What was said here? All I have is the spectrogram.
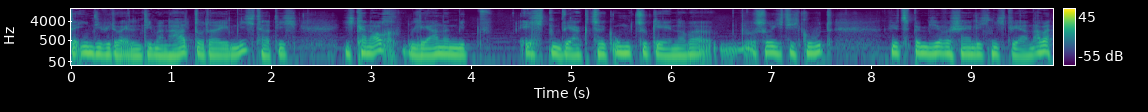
der individuellen, die man hat oder eben nicht hat. Ich, ich kann auch lernen, mit echtem Werkzeug umzugehen, aber so richtig gut wird es bei mir wahrscheinlich nicht werden. Aber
